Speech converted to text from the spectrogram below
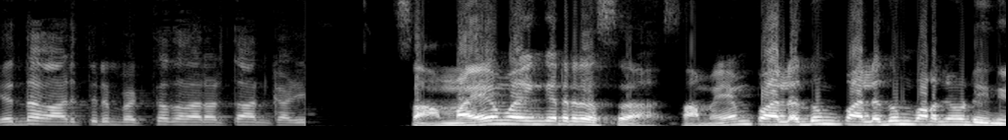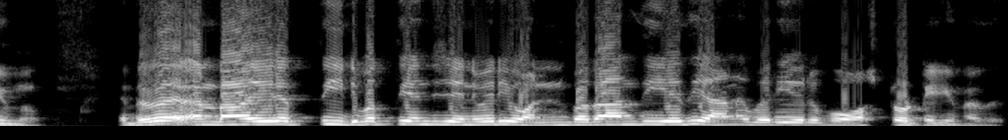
എന്ന കാര്യത്തിലും വ്യക്തത വരുത്താൻ കഴിയും. സമയം ഭയങ്കര രസാ. സമയം പലതും പലതും പറഞ്ഞുകൊണ്ടിരുന്നു. ഇത് രണ്ടായിരത്തി ഇരുപത്തി അഞ്ച് ജനുവരി ഒൻപതാം തീയതിയാണ് ഇവർ ഈ ഒരു പോസ്റ്റ് ഒട്ടിക്കുന്നത്.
